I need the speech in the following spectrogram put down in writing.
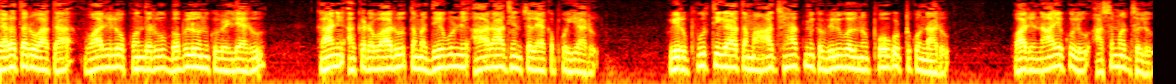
చెర తరువాత వారిలో కొందరు బబులోనుకు వెళ్ళారు కాని అక్కడ వారు తమ దేవుణ్ణి ఆరాధించలేకపోయారు. వీరు పూర్తిగా తమ ఆధ్యాత్మిక విలువలను పోగొట్టుకున్నారు. వారి నాయకులు అసమర్థులు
